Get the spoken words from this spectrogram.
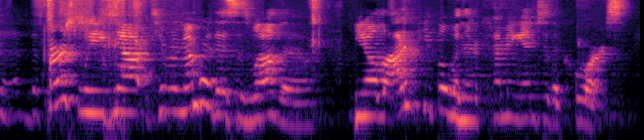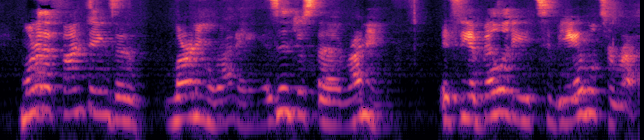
of. The first week. Now, to remember this as well, though, you know, a lot of people when they're coming into the course, one of the fun things of learning running isn't just the running; it's the ability to be able to run.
